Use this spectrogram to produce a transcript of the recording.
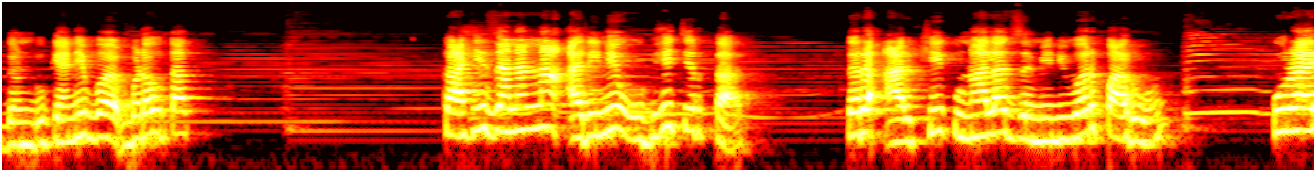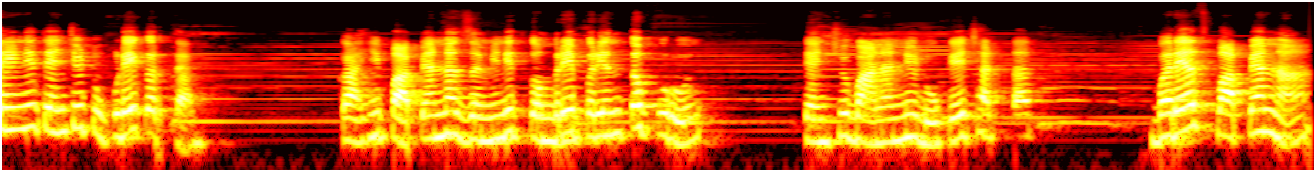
दंडुक्याने बडवतात. काही जणांना आरीने उभे चिरतात तर आरखी कुणाला जमिनीवर पारून कुरारीने त्यांचे तुकडे करतात. काही पाप्यांना जमिनीत कमरेपर्यंत पुरून त्यांच्या बाणांनी डोके छाटतात. बऱ्याच पाप्यांना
